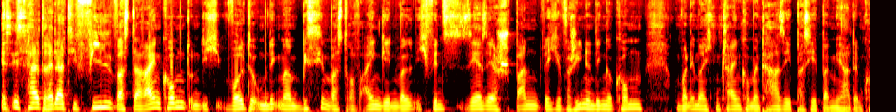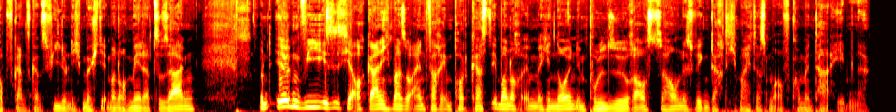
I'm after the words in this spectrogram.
es ist halt relativ viel, was da reinkommt und ich wollte unbedingt mal ein bisschen was drauf eingehen, weil ich finde es sehr, sehr spannend, welche verschiedenen Dinge kommen und wann immer ich einen kleinen Kommentar sehe, passiert bei mir halt im Kopf ganz, ganz viel und ich möchte immer noch mehr dazu sagen. Und irgendwie ist es ja auch gar nicht mal so einfach im Podcast immer noch irgendwelche neuen Impulse rauszuhauen, deswegen dachte ich, mache ich das mal auf Kommentarebene.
